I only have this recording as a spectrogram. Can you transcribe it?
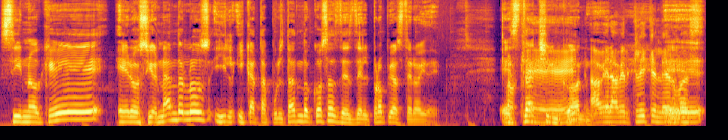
sino que erosionándolos y, catapultando cosas desde el propio asteroide. Está chingón. A ver, a ver, clic en leer más. Eh,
